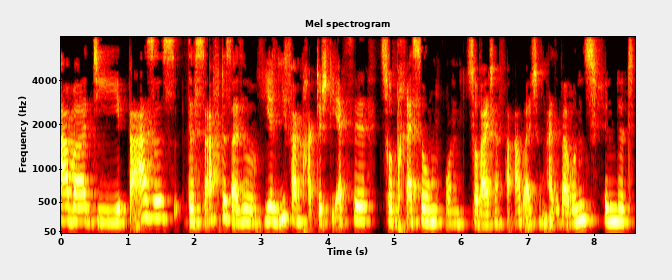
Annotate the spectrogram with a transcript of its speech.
Aber die Basis des Saftes, also wir liefern praktisch die Äpfel zur Pressung und zur Weiterverarbeitung. Also bei uns findet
